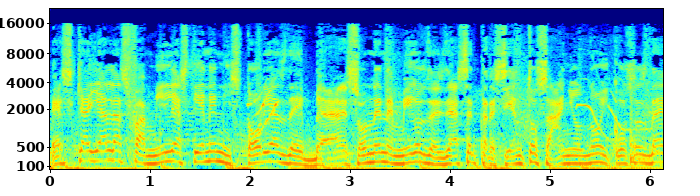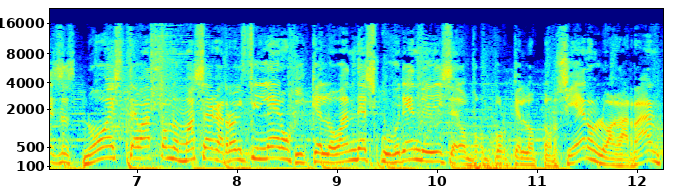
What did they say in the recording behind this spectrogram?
Es que allá las familias tienen historias de... Eh, son enemigos desde hace 300 años, ¿no? Cosas de esas. No, este vato nomás se agarró el filero y que lo van descubriendo y dice, porque lo torcieron, lo agarraron.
